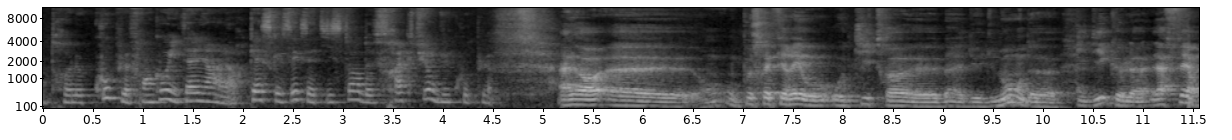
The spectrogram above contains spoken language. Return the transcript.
entre le couple franco-italien. Alors, qu'est-ce que c'est que cette histoire de fracture du couple? Alors, euh, on, on peut se référer au, au titre ben, du, du Monde qui dit que la- l'affaire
